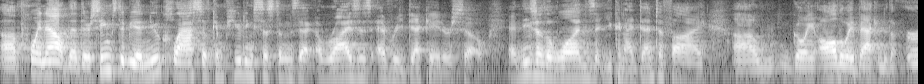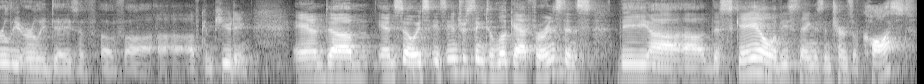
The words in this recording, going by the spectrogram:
uh, point out that there seems to be a new class of computing systems that arises every decade or so. And these are the ones that you can identify uh, going all the way back into the early, early days of, of, uh, uh, of computing. And, um, and so it's, it's interesting to look at, for instance, the, uh, the scale of these things in terms of cost,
